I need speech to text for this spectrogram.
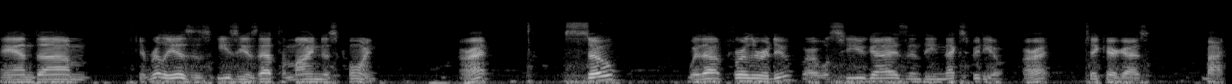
And um, it really is as easy as that to mine this coin. All right. So without further ado, I will see you guys in the next video. All right. Take care, guys. Bye.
